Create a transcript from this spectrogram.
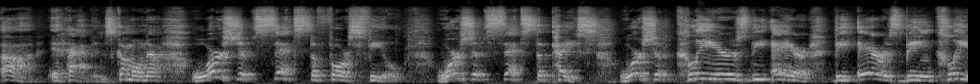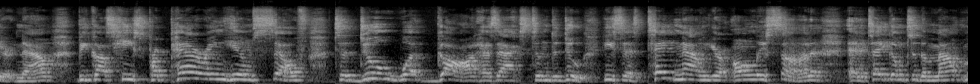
Ah, it happens. Come on now. Worship sets the force field. Worship sets the pace. Worship clears the air. The air is being cleared now because he's preparing himself to do what God has asked him to do. He says, Take now your only son and take him to the Mount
